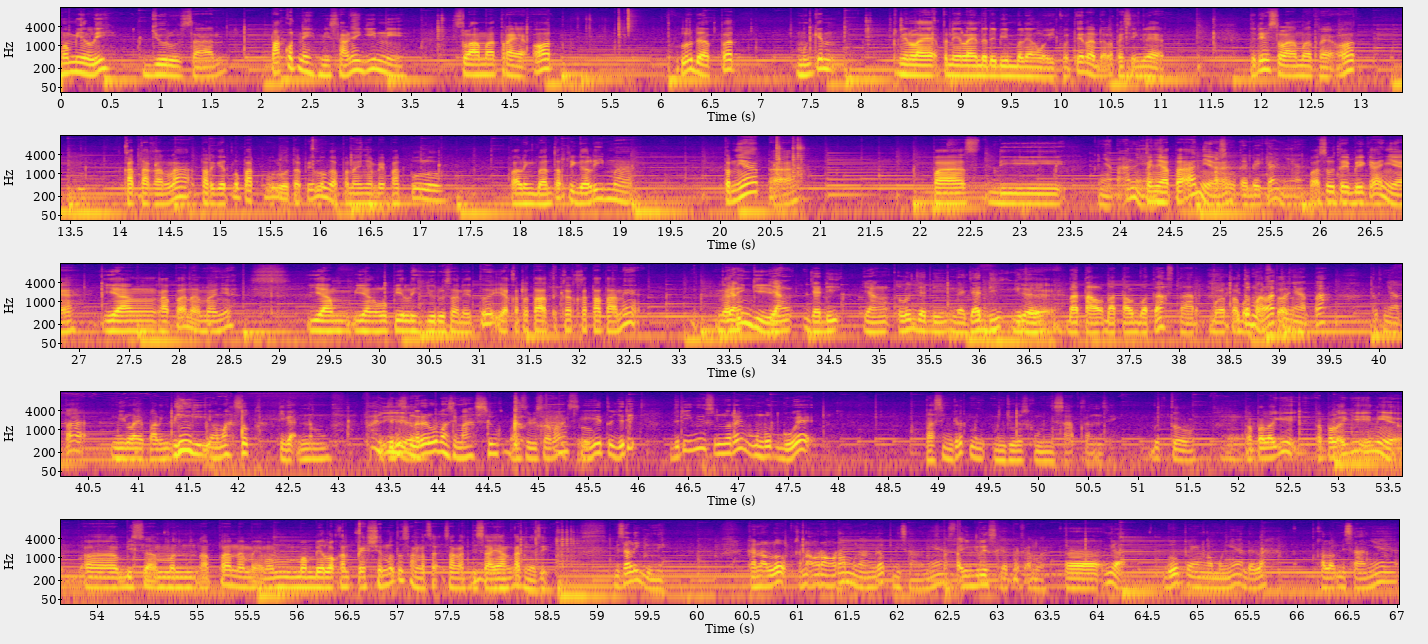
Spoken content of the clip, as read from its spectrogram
memilih jurusan takut nih misalnya gini selama tryout lu dapat mungkin penilai penilaian dari bimbel yang lo ikutin adalah passing grade. Jadi selama tryout katakanlah target lu 40 tapi lu nggak pernah nyampe 40 paling banter 35 ternyata pas di kenyataannya. Kenyataannya. Pas UTBK-nya pas UTBK-nya yang apa namanya yang yang lu pilih jurusan itu ya ketat keketatannya nggak tinggi ya? yang jadi yang lu jadi nggak jadi gitu Iya. batal batal buat daftar. Buat itu malah daftar. ternyata ternyata nilai paling tinggi yang masuk 36 jadi Iya, sebenarnya lu masih masuk. Masih bisa masuk. Gitu. Jadi jadi ini sebenarnya menurut gue passing grade men- menjurus ke menyesatkan sih betul Iya. apalagi apalagi ini ya eh, bisa men, apa namanya mem- membelokkan passion lu tuh sangat sangat disayangkan gak sih misalnya gini karena lo karena orang-orang menganggap misalnya bahasa Inggris katakanlah eh, enggak gue pengen ngomongnya adalah kalau misalnya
